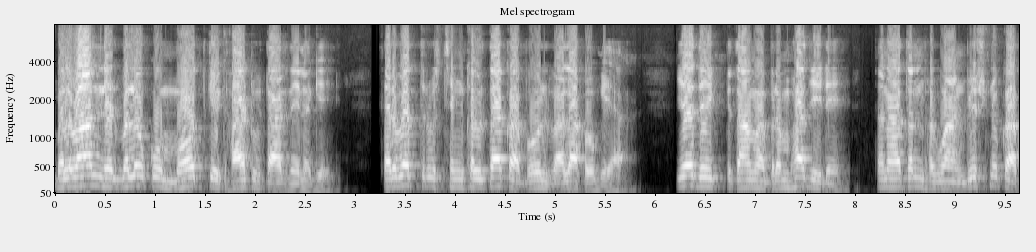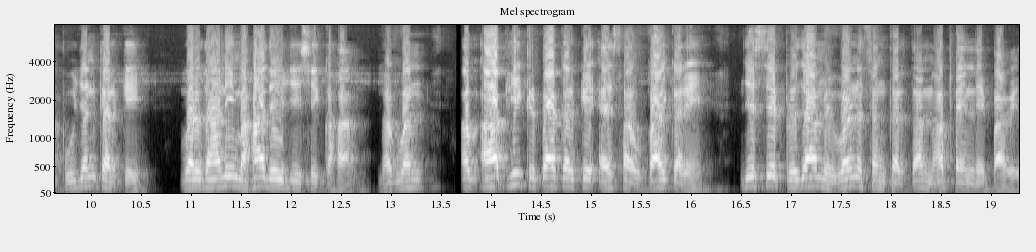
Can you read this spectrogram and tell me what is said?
बलवान निर्बलों को मौत के घाट उतारने लगे। सर्वत्र उच्छृंखलता का बोलबाला हो गया। यह देख पितामह ब्रह्मा जी ने सनातन भगवान विष्णु का पूजन करके वरदानी महादेव जी से कहा, भगवान, अब आप ही कृपा करके ऐसा उपाय करें, जिससे प्रजा में वर्ण संकरता न फैलने पावे।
